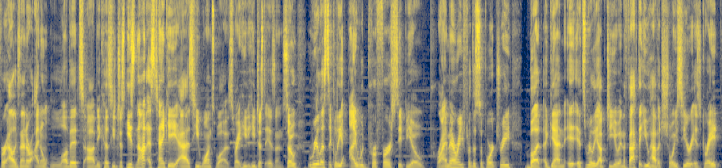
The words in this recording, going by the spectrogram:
for Alexander. I don't love it uh, because he just he's not as tanky as he once was right? He, he just isn't. So realistically I would prefer Scipio primary for the support tree but again it, it's really up to you. And the fact that you have a choice here is great.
